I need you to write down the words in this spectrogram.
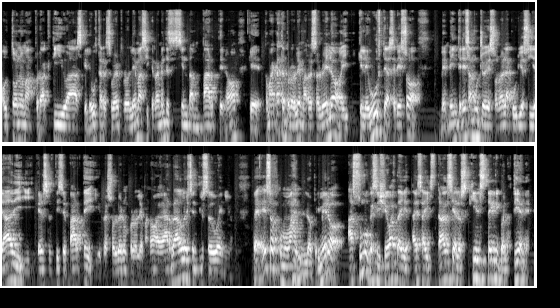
autónomas, proactivas, que le guste resolver problemas y que realmente se sientan parte, ¿no? Que, toma, acá está el problema, resolverlo y que le guste hacer eso. Me, interesa mucho eso, ¿no? La curiosidad y, querer sentirse parte y resolver un problema, ¿no? Agarrarlo y sentirse dueño. Eso es como más lo primero. Asumo que si llegó hasta esa instancia, los skills técnicos los tiene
